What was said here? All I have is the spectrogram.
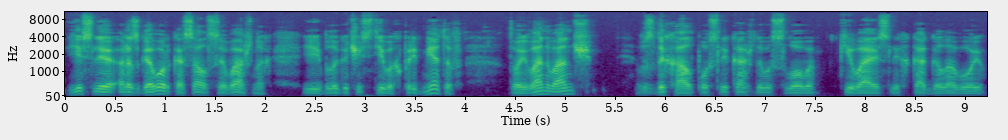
Если разговор касался важных и благочестивых предметов, то Иван Иванович вздыхал после каждого слова, кивая слегка головою.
